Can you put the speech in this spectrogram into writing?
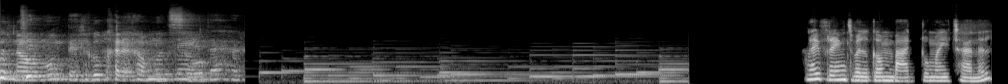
ನಾವು ಮುಂಗ್ ತೆಲುಗು ಕನ್ನಡ ಮುಗಿಸು hi friends welcome back to my channel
